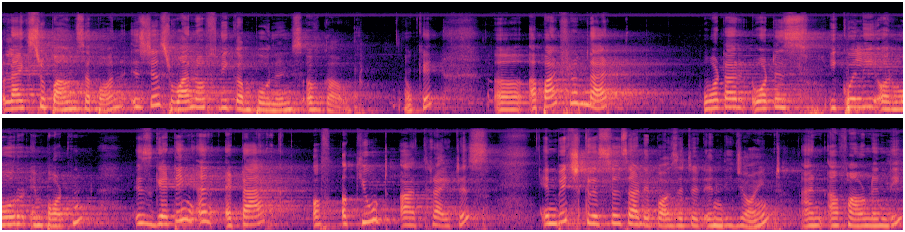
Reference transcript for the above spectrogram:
likes to pounce upon, is just one of the components of gout. Okay? Uh, apart from that, what, are, what is equally or more important is getting an attack of acute arthritis in which crystals are deposited in the joint and are found in the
